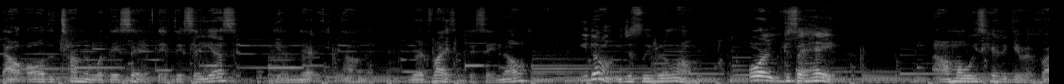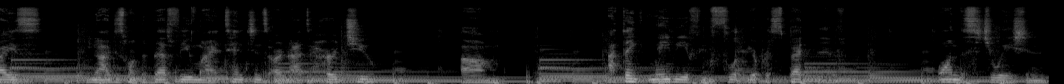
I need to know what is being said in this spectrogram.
that'll all determine what they say. If they, if they say yes, give them their um, your advice. If they say no, you don't. You just leave it alone. Or you can say, hey, I'm always here to give advice. You know, I just want the best for you. My intentions are not to hurt you. Um, I think maybe if you flip your perspective on the situation,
